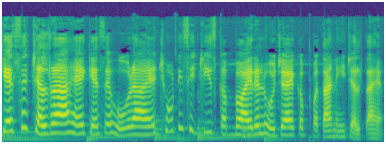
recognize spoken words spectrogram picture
कैसे चल रहा है, कैसे हो रहा है छोटी सी चीज़ कब वायरल हो जाए, कब पता नहीं चलता है।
